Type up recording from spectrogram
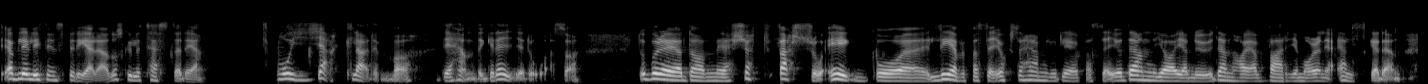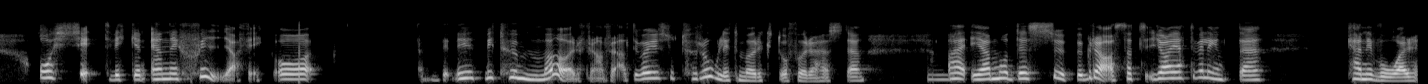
jag blev lite inspirerad och skulle testa det. Och jäklar vad det hände grejer då alltså. Då började jag dagen med köttfärs och ägg och eh, leverpastej, också hemgjord leverpastej. Och den gör jag nu, den har jag varje morgon, jag älskar den. Och shit vilken energi jag fick. Och mitt humör framför allt. Det var ju så otroligt mörkt då förra hösten. Mm. Jag mådde superbra så att jag äter väl inte karnivor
